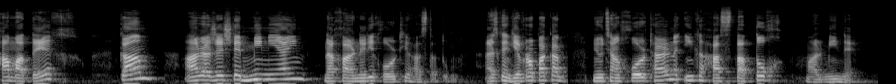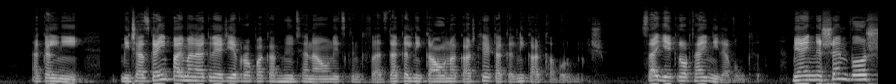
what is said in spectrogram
համատեղ կամ անհրաժեշտ է միմիայն նախարարների խորհրդի հաստատումը։ Այսինքն Եվրոպական միության խորհրդարանը ինքը հաստատող մարմին է։ Դա կլինի միջազգային պայմանագրեր Եվրոպական միության անունից կնքված, դա կլինի կանոնակարգեր, դա կլինի կարգավորումներ։ Սա երկրորդային իրավունքը։ Միայն նշեմ, որ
